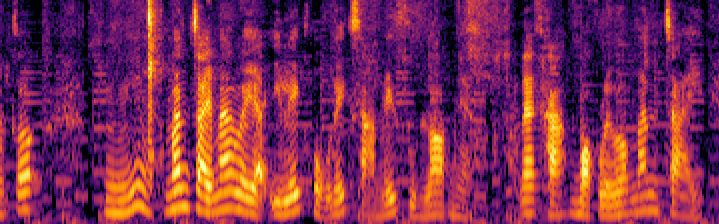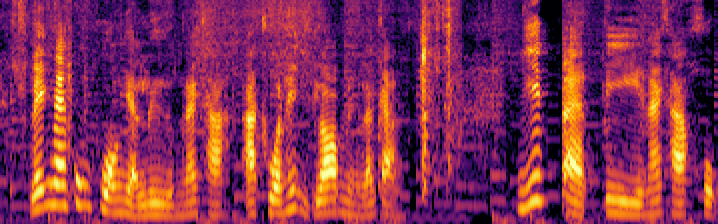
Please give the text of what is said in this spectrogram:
มันก็มั่นใจมากเลยอะอีเลข 6 เลข 3 เลข 0 รอบเนี่ยนะคะ บอกเลยว่ามั่นใจ เลขแม่พุ่มพวงอย่าลืมนะคะอาทวนให้อีกรอบหนึ่งแล้วกัน28 ปีนะคะครบ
